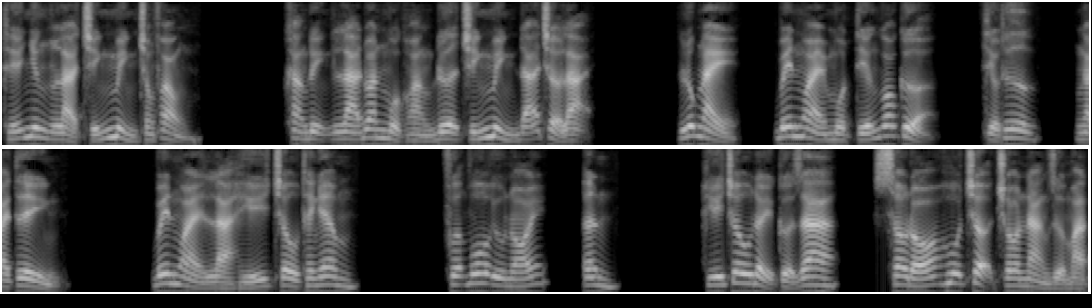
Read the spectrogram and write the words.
thế nhưng là chính mình trong phòng. Khẳng định là Đoan Mục Hoàng đưa chính mình đã trở lại. Lúc này, bên ngoài một tiếng gõ cửa, "Tiểu thư, ngài tỉnh." Bên ngoài là Hí Châu thanh âm. Phượng Vô Ưu nói, "Ân." Hí Châu đẩy cửa ra, sau đó hỗ trợ cho nàng rửa mặt.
